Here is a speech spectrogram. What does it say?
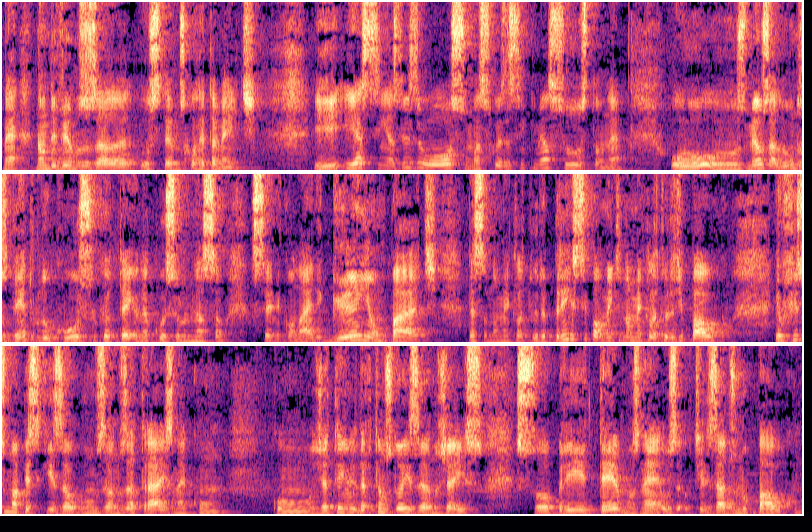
Né? Não devemos usar os termos corretamente. E, e, assim, às vezes eu ouço umas coisas assim que me assustam, né? O, os meus alunos, dentro do curso que eu tenho, né, curso de iluminação cênica online, ganham parte dessa nomenclatura, principalmente nomenclatura de palco. Eu fiz uma pesquisa alguns anos atrás, né, com, com já tem, deve ter uns dois anos já isso, sobre termos, né, utilizados no palco.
